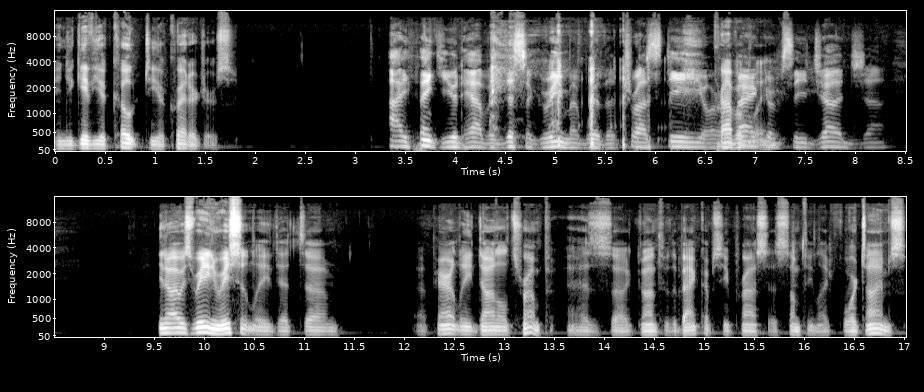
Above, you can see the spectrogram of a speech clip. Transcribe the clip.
and you give your coat to your creditors. I think you'd have a disagreement with a trustee or Probably. a bankruptcy judge. Uh, You know, I was reading recently that um, apparently Donald Trump has uh, gone through the bankruptcy process something like four times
